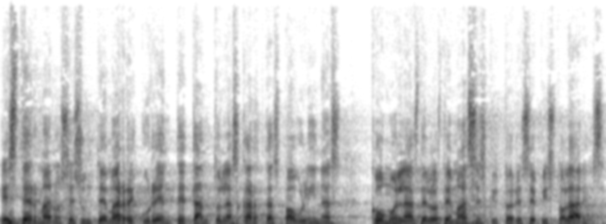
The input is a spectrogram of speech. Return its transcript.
Este, hermanos, es un tema recurrente tanto en las cartas paulinas como en las de los demás escritores epistolares.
